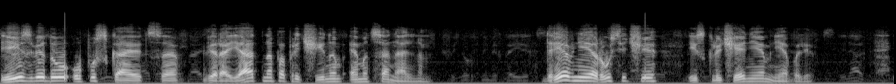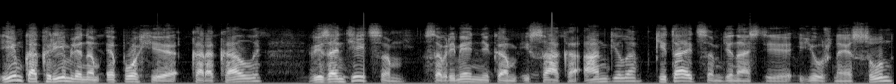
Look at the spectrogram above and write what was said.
из виду упускается, вероятно, по причинам эмоциональным. Древние русичи исключением не были. Им, как римлянам эпохи Каракаллы, Византийцам, современникам Исаака Ангела, китайцам династии Южная Сун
